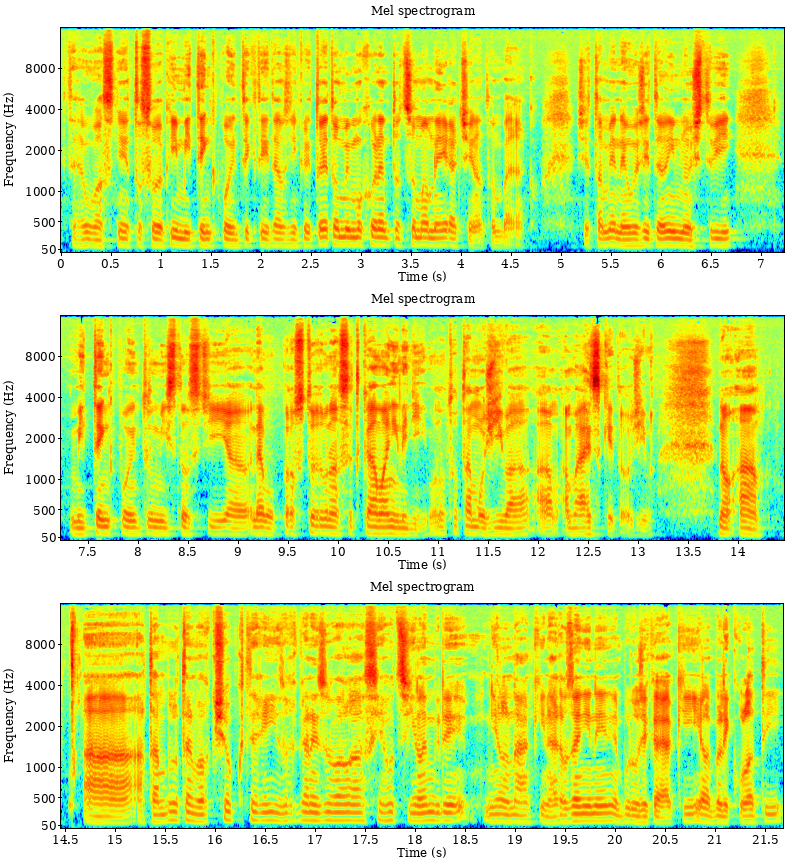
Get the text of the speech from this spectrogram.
kterou vlastně, to jsou takový meeting pointy, které tam vznikly. To je to mimochodem to, co mám nejradši na tom baráku. Že tam je neuvěřitelné množství meeting pointů místností a, nebo prostoru na setkávání lidí. Ono to tam ožívá a, a hezky to ožívá. No a, a, a tam byl ten workshop, který zorganizovala s jeho cílem, kdy měl nějaký narozeniny, nebudu říkat jaký, ale byly kulatý.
